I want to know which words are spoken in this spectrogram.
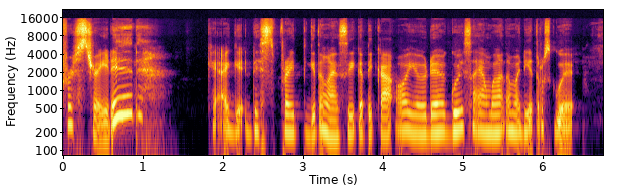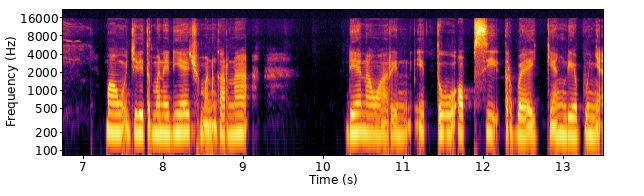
frustrated? Kayak agak desperate gitu gak sih ketika, oh ya udah gue sayang banget sama dia terus gue mau jadi temannya dia cuman karena dia nawarin itu opsi terbaik yang dia punya.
